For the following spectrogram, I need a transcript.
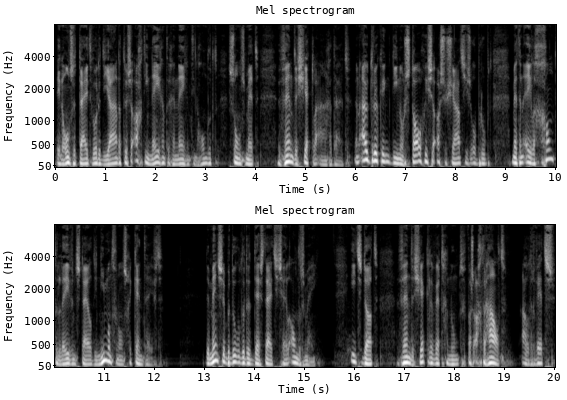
In onze tijd worden de jaren tussen 1890 en 1900 soms met Van de siècle aangeduid. Een uitdrukking die nostalgische associaties oproept met een elegante levensstijl die niemand van ons gekend heeft. De mensen bedoelden er destijds iets heel anders mee. Iets dat Van de siècle werd genoemd was achterhaald, ouderwets,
